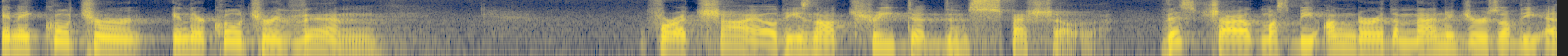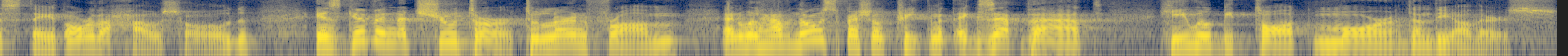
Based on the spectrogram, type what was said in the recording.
In a culture, in their culture then, for a child, he's not treated special. This child must be under the managers of the estate or the household, is given a tutor to learn from, and will have no special treatment except that he will be taught more than the others.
